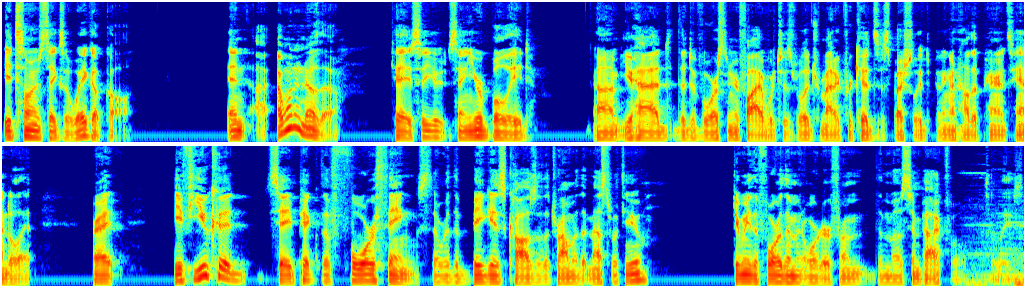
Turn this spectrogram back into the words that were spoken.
It sometimes takes a wake up call. And I, I want to know though, okay, so you're saying you're bullied. Um, you had the divorce when you're five, which is really traumatic for kids, especially depending on how the parents handle it, right? If you could say pick the four things that were the biggest cause of the trauma that messed with you, give me the four of them in order from the most impactful to least.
